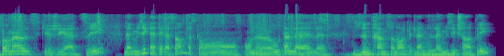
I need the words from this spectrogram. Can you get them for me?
pas mal ce que j'ai à dire. La musique est intéressante parce qu'on on a autant de la, la- d'une trame sonore que de la, de la musique chantée.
